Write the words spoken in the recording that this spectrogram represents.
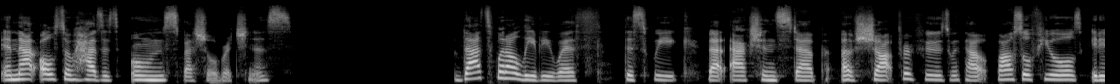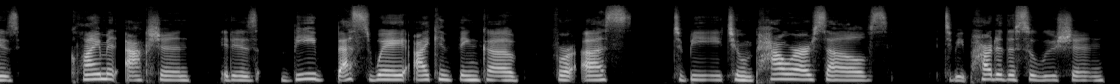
And that also has its own special richness. That's what I'll leave you with this week, that action step of shop for foods without fossil fuels. It is climate action. It is the best way I can think of for us to be, to empower ourselves, to be part of the solution,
